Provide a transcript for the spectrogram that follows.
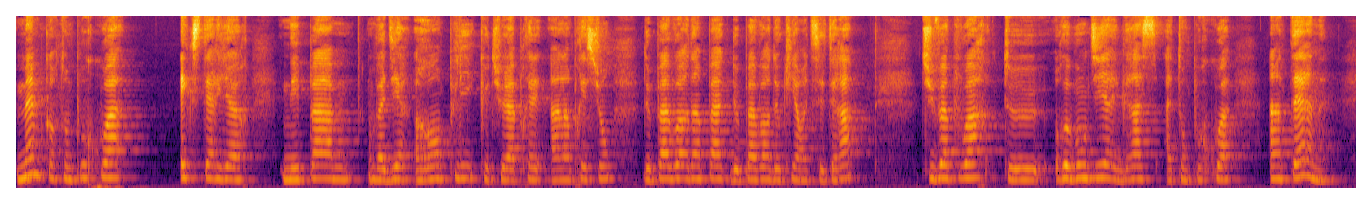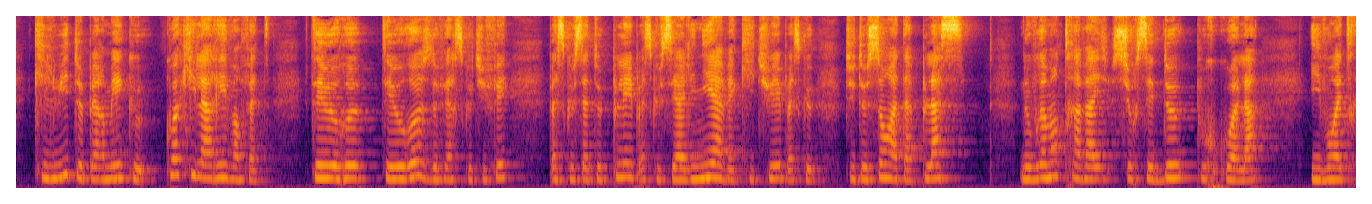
même quand ton pourquoi extérieur n'est pas, on va dire, rempli, que tu as l'impression de ne pas avoir d'impact, de ne pas avoir de clients, etc., tu vas pouvoir te rebondir grâce à ton pourquoi interne qui lui te permet que quoi qu'il arrive en fait, tu es heureux, tu es heureuse de faire ce que tu fais parce que ça te plaît, parce que c'est aligné avec qui tu es, parce que tu te sens à ta place. Donc vraiment travaille sur ces deux pourquoi-là. Ils vont être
